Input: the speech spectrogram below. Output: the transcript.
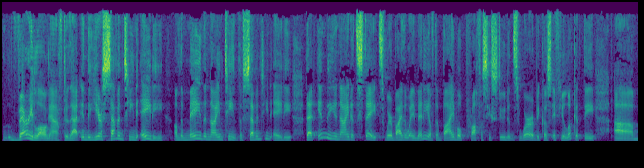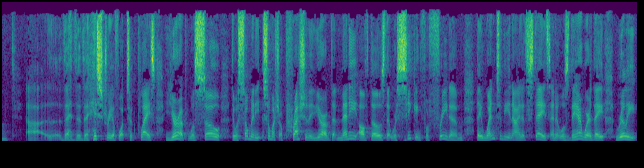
very long after that, in the year 1780, on the May the 19th of 1780, that in the United States, where, by the way, many of the Bible prophecy students were, because if you look at the um, uh, the, the, the, history of what took place, Europe was so, there was so, many, so much oppression in Europe that many of those that were seeking for freedom, they went to the United States, and it was there where they really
